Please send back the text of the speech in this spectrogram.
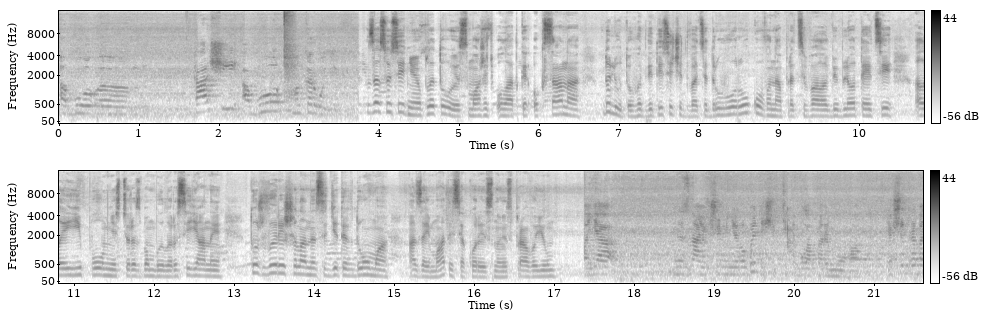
або е, каші, або макаронів. За сусідньою плитою смажить оладки Оксана. До лютого 2022 року вона працювала в бібліотеці, але її повністю розбомбили росіяни. Тож вирішила не сидіти вдома, а займатися корисною справою. Я не знаю, що мені робити, щоб тільки була перемога. Якщо треба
